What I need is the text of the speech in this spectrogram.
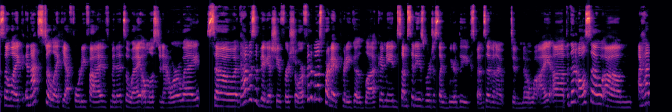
so like, and that's still like, yeah, 45 minutes away, almost an hour away. So that was a big issue for sure. For the most part, I had pretty good luck. I mean, some cities were just like weirdly expensive, and I didn't know why. Uh, but then also, um, I had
